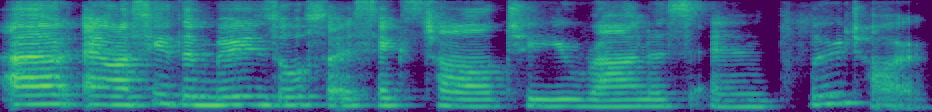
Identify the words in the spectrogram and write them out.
Uh, and I see the moon's also sextile to Uranus and Pluto.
